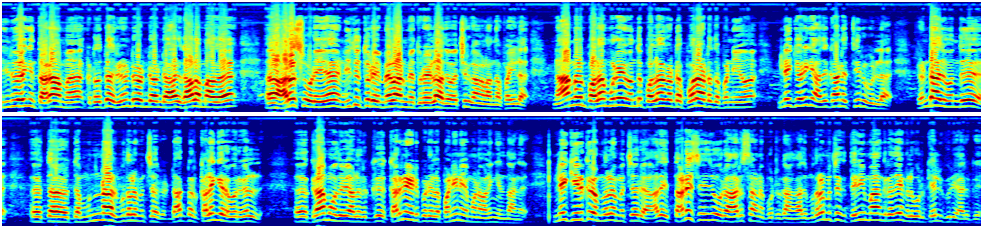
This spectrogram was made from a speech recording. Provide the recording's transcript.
இதுவரைக்கும் தராமல் கிட்டத்தட்ட ரெண்டு ரெண்டு ஆண்டு ஆண்டு காலமாக அரசுடைய நிதித்துறை மேலாண்மை துறையில் அதை வச்சுருக்காங்களா அந்த ஃபைலை நாங்களும் பல முறை வந்து பல கட்ட போராட்டத்தை பண்ணியும் இன்றைக்கு வரைக்கும் அதுக்கான தீர்வு இல்லை. ரெண்டாவது வந்து த- த- முன்னாள் முதலமைச்சர் டாக்டர் கலைஞர் அவர்கள் கிராம உதவியாளருக்கு கருணை அடிப்படையில் பணி நியமனம் வழங்கியிருந்தாங்க. இன்னைக்கு இருக்கிற முதலமைச்சர் அதை தடை செய்து ஒரு அரசாணை போட்டிருக்காங்க. அது முதலமைச்சருக்கு தெரியுமாங்கிறதே எங்களுக்கு ஒரு கேள்விக்குறியா இருக்கு.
